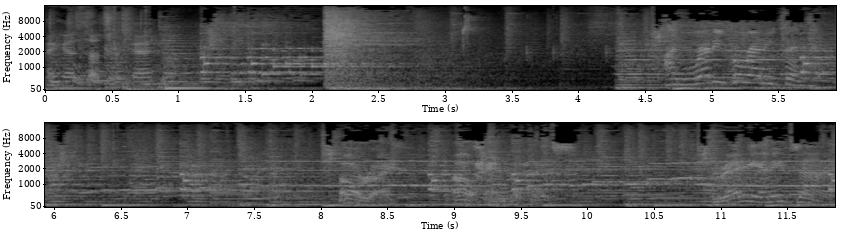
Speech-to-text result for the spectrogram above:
I guess that's okay. I'm ready for anything. All right, I'll handle this. Ready anytime.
